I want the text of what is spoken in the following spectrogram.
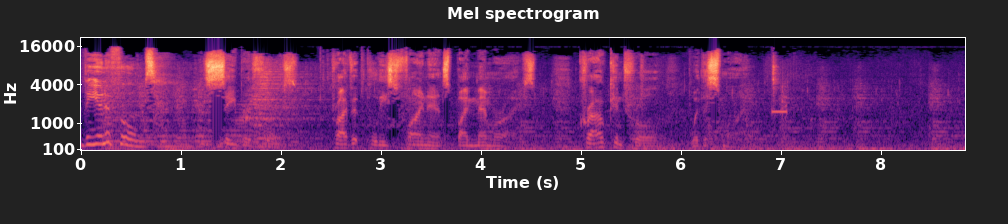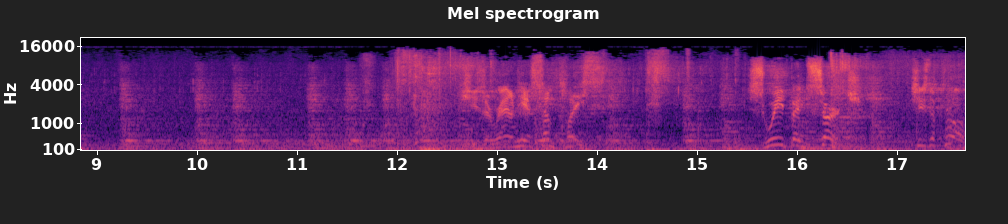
The uniforms. Saber Force, private police financed by Memorize. Crowd control with a smile. She's around here someplace. Sweep and search. She's a pro,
